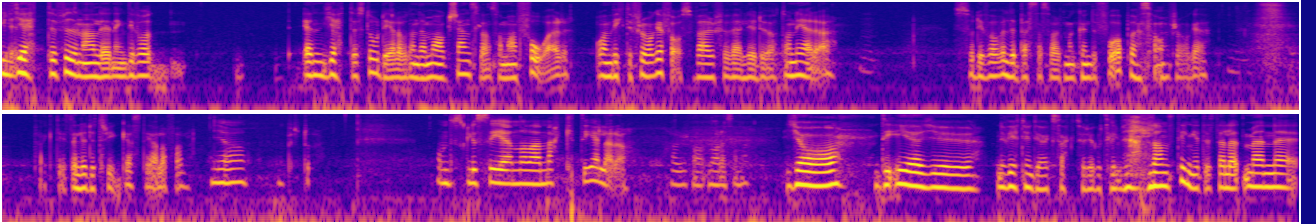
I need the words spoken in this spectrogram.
grej. Jättefin anledning. Det var en jättestor del av den där magkänslan som man får. Och en viktig fråga för oss, varför väljer du att donera? Mm. Så det var väl det bästa svaret man kunde få på en sån fråga. Mm. Faktiskt, eller det tryggaste i alla fall. Ja, jag förstår. Om du skulle se några nackdelar då? Har du några sådana? Ja, det är ju... Nu vet ju inte jag exakt hur det går till via landstinget istället, men eh,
